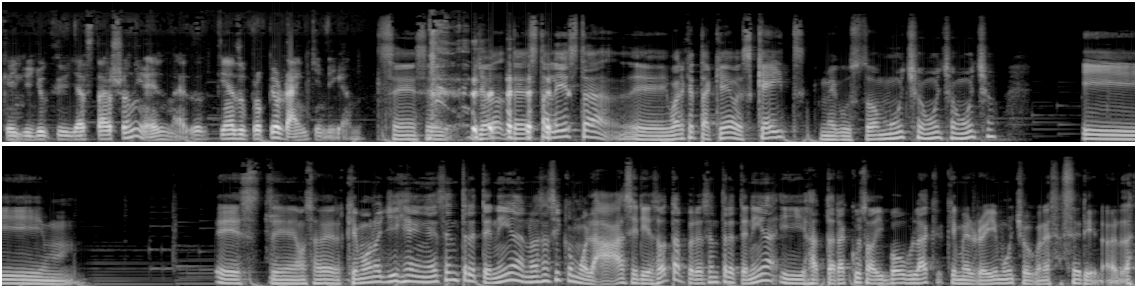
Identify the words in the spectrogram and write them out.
que Jujutsu ya está a otro nivel, tiene su propio ranking, digamos. Sí, sí. Yo de esta lista, eh, igual que Takeo, Skate, me gustó mucho, mucho, mucho. Y. Este, vamos a ver. Kemono Jigen es entretenida, no es así como la serie sota, pero es entretenida. Y Hataraku Saibou Black, que me reí mucho con esa serie, la verdad.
